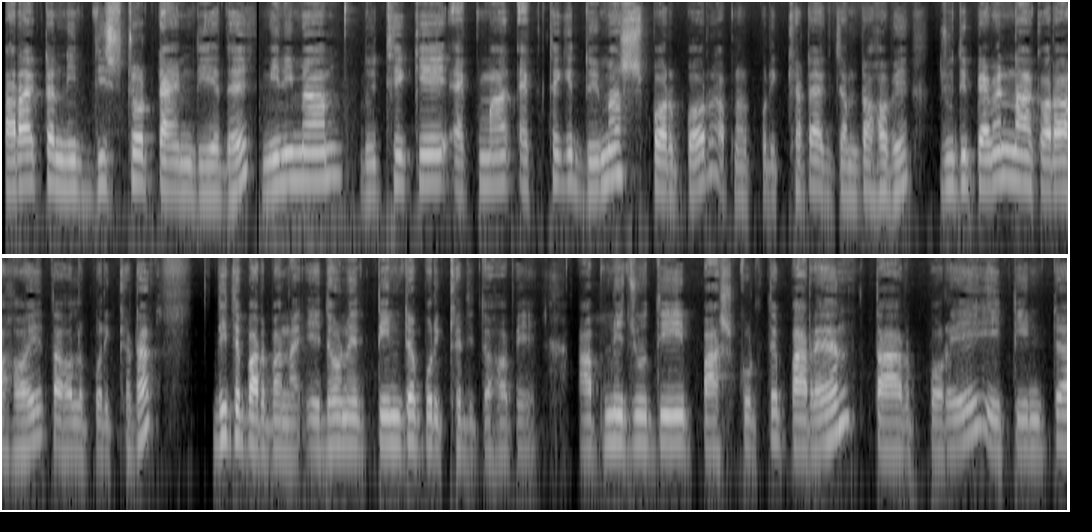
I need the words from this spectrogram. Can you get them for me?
তারা একটা নির্দিষ্ট টাইম দিয়ে দেয়। মিনিমাম দুই থেকে এক মাস এক থেকে দুই মাস পর পর আপনার পরীক্ষাটা এক্সামটা হবে। যদি পেমেন্ট না করা হয়, তাহলে পরীক্ষাটা দিতে পারবে না। এই ধরনের তিনটা পরীক্ষা দিতে হবে। আপনি যদি পাশ করতে পারেন, তারপরে এই তিনটা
